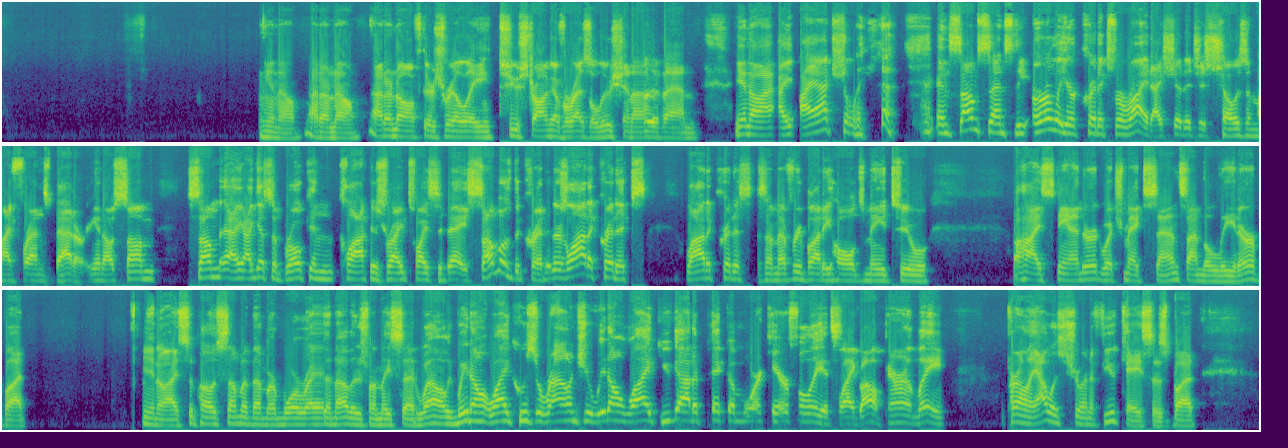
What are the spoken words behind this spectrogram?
you know, I don't know. I don't know if there's really too strong of a resolution other than, you know, I, I actually, in some sense, the earlier critics were right. I should have just chosen my friends better. You know, some, some, I, I guess a broken clock is right twice a day. Some of the critics, there's a lot of critics, a lot of criticism. Everybody holds me to a high standard, which makes sense. I'm the leader, but you know, I suppose some of them are more right than others when they said, well, we don't like who's around you. We don't like, you got to pick them more carefully. It's like, well, apparently, apparently I was true in a few cases, but,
